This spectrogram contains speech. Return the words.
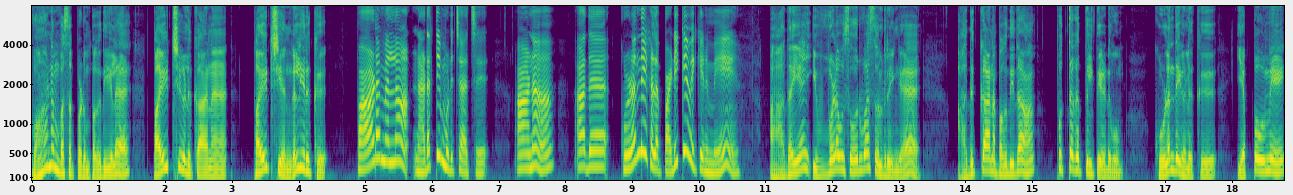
வானம் வசப்படும் பகுதியில பயிற்சிகளுக்கான பயிற்சி எண்கள் இருக்கு. பாடமெல்லாம் நடத்தி முடிச்சாச்சு. ஆனா அத குழந்தைகளை படிக்க வைக்கணுமே. அதை ஏன் இவ்வளவு சோர்வா சொல்றீங்க? அதுக்கான பகுதி தான் புத்தகத்தில் தேடுவோம். குழந்தைகளுக்கு எப்பவுமே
